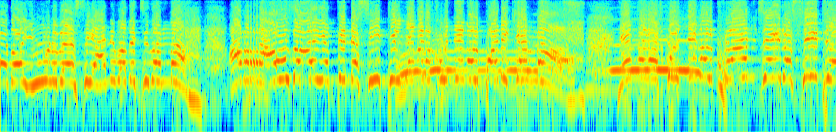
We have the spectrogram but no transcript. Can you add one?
ഏതോ യൂണിവേഴ്സിറ്റി അനുവദിച്ചു തന്ന അവരുടെ ഔദാര്യത്തിന്റെ സീറ്റിൽ ഞങ്ങളുടെ കുഞ്ഞുങ്ങൾ പഠിക്കണ്ട. ഞങ്ങളുടെ കുഞ്ഞുങ്ങൾ പ്ലാൻ ചെയ്ത സീറ്റ്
